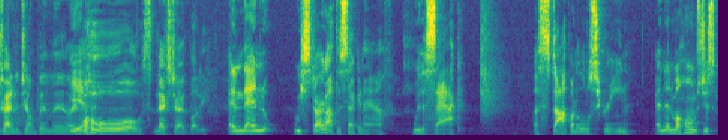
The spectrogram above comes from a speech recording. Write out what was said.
Trying to jump in there, like, Um, yeah. whoa, whoa, whoa, next drive, buddy. And then we start off the second half with a sack, a stop on a little screen, and then Mahomes just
